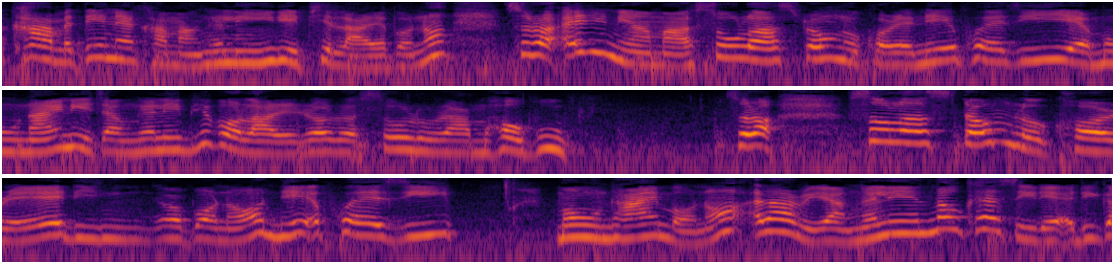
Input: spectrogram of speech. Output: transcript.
အခါမတင်တဲ့အခါမှာငလင်းကြီးတွေဖြစ်လာတယ်ပေါ့နော်ဆိုတော့အဲ့ဒီနေရာမှာ solar storm လို့ခေါ်တဲ့နေအဖွဲ့ကြီးရဲ့မုန်တိုင်းတွေကြောင့်ငလင်းဖြစ်ပေါ်လာတယ်တော့တော့ဆိုလိုတာမဟုတ်ဘူးဆိုတော့ solar storm လို့ခေါ်တဲ့ဒီပေါ့နော်နေအဖွဲ့အစည်း မုံတိုင်းပေါ့နော်အဲ့ဒါတွေကငလင်လှုပ်ခတ်စေတဲ့အဓိက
